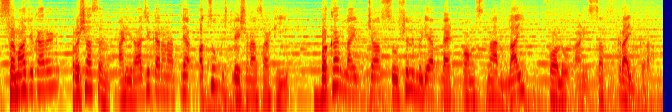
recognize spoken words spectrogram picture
समाजकारण प्रशासन आणि राजकारणातल्या अचूक विश्लेषणासाठी बखर लाईव्हच्या सोशल मीडिया प्लॅटफॉर्म्सना लाईक फॉलो आणि सबस्क्राईब करा.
